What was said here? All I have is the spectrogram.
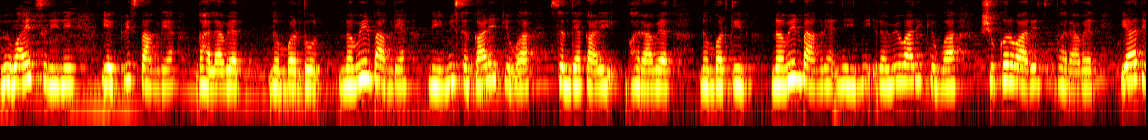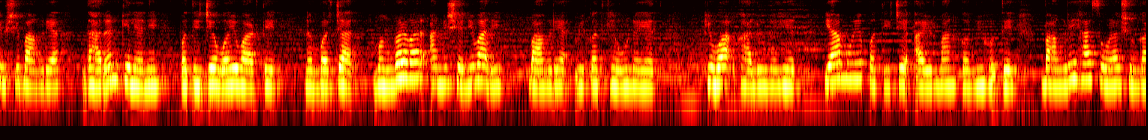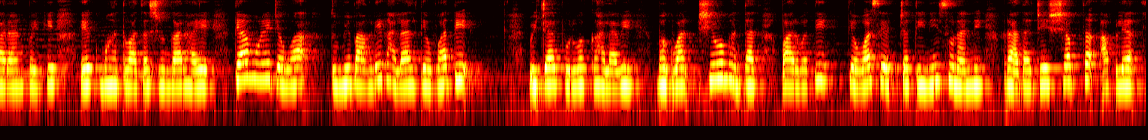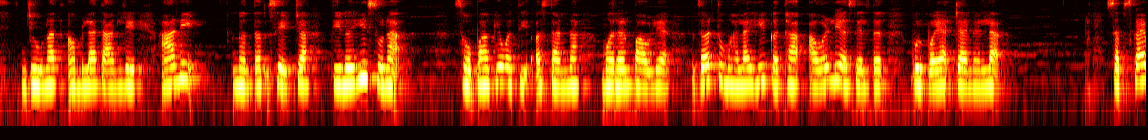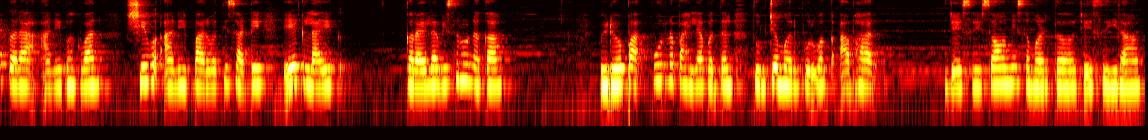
विवाहित स्त्रीने एकवीस बांगड्या घालाव्यात. नंबर दोन नवीन बांगड्या नेहमी सकाळी किंवा संध्याकाळी भराव्यात. नंबर तीन नवीन बांगड्या नेहमी रविवारी किंवा शुक्रवारीच भराव्यात. या दिवशी बांगड्या धारण केल्याने पतीचे वय वाढते. नंबर चार मंगळवार आणि शनिवारी बांगड्या विकत घेऊ नयेत किंवा घालू नयेत. यामुळे पतीचे आयुर्मान कमी होते. बांगडी हा सोळा शृंगारांपैकी एक महत्त्वाचा शृंगार आहे. त्यामुळे जेव्हा तुम्ही बांगडी घालाल तेव्हा ती विचारपूर्वक घालावी. भगवान शिव म्हणतात पार्वती तेव्हा सेठच्या तिन्ही सुनांनी राधाचे शब्द आपल्या जीवनात अंमलात आणले आणि नंतर सेठच्या तीनही सुना सौभाग्यवती असताना मरण पावल्या. जर तुम्हाला ही कथा आवडली असेल तर कृपया चॅनलला सबस्क्राईब करा आणि भगवान शिव आणि पार्वतीसाठी एक लाईक करायला विसरू नका. व्हिडिओ पा पूर्ण पाहिल्याबद्दल तुमचे मनपूर्वक आभार. जय श्री स्वामी समर्थ जय श्रीराम.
